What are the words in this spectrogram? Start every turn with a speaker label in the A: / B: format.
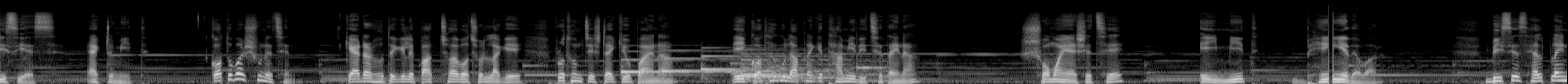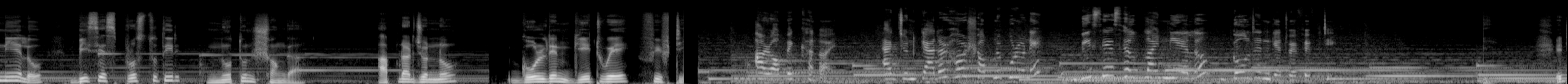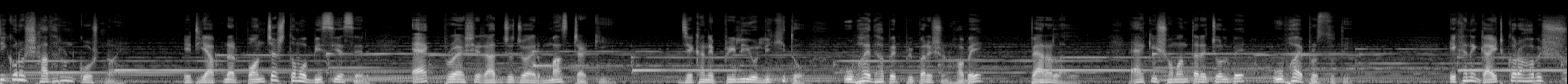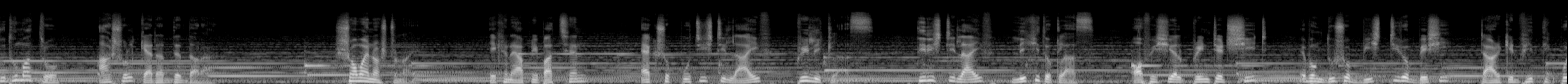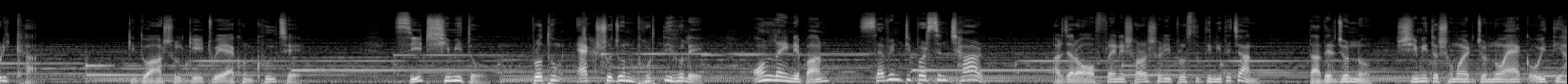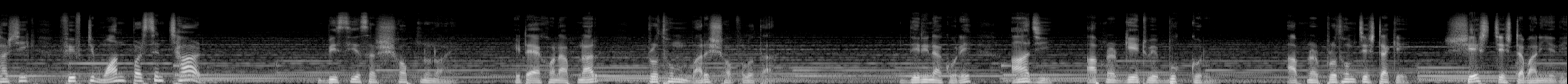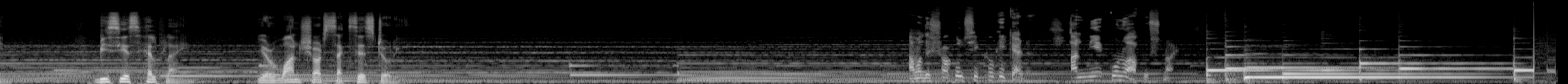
A: BCS, একটা myth. কতবার শুনেছেন, ক্যাডার হতে গেলে পাঁচ ছয় বছর লাগে, প্রথম চেষ্টায় কেউ পায় না। এই কথাগুলো আপনাকে থামিয়ে দিচ্ছে, তাই না? সময় এসেছে, এই মিথ ভেঙে দেওয়ার। বিসিএস হেল্পলাইন নিয়ে এলো, বিসিএস প্রস্তুতির নতুন সংজ্ঞা। আপনার জন্য গোল্ডেন গেটওয়ে ফিফটি।
B: আর অপেক্ষা নয়, একজন ক্যাডার হওয়ার স্বপ্ন পূরণে বিসিএস হেল্পলাইন নিয়ে এলো গোল্ডেন গেটওয়ে ফিফটি।
A: এটি কোনো সাধারণ কোর্স নয়। এটি আপনার পঞ্চাশতম বিসিএসের এক প্রয়াসে রাজ্য জয়ের মাস্টার কি, যেখানে প্রিলিও লিখিত উভয় ধাপের প্রিপারেশন হবে প্যারালাল। একই সমান্তরে চলবে উভয় প্রস্তুতি। এখানে গাইড করা হবে শুধুমাত্র আসল ক্যাডারদের দ্বারা। সময় নষ্ট নয়। এখানে আপনি পাচ্ছেন একশো পঁচিশটি লাইভ প্রিলি ক্লাস, তিরিশটি লাইভ লিখিত ক্লাস, অফিসিয়াল প্রিন্টেড শিট এবং দুশো বিশটিরও বেশি টার্গেট ভিত্তিক পরীক্ষা। কিন্তু আসল গেটওয়ে এখন খুলছে। সিট সীমিত। প্রথম একশো জন ভর্তি হলে অনলাইনে পান সেভেন্টি পার্সেন্ট ছাড়। আর যারা অফলাইনে সরাসরি প্রস্তুতি নিতে চান, তাদের জন্য সীমিত সময়ের জন্য এক ঐতিহাসিক ফিফটি ওয়ান পার্সেন্ট ছাড় বিসিএস আর স্বপ্ন নয়। এটা এখন আপনার প্রথমবারের সফলতা। দেরি না করে আজই আপনার গেটওয়ে বুক করুন। আপনার প্রথম চেষ্টাকে শেষ চেষ্টা বানিয়ে দিন। BCS helpline your one short success story
C: আমাদের সকল শিক্ষকই ক্যাডার আর নিয়ে কোনো আপোষ নয়।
